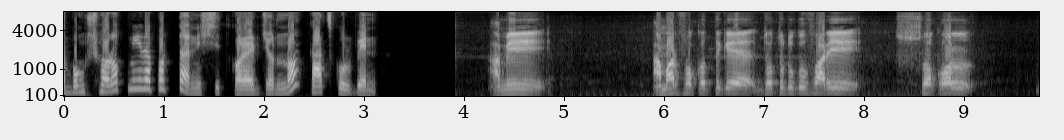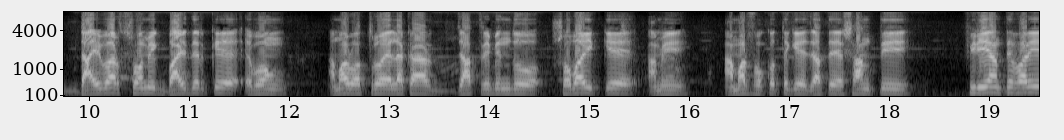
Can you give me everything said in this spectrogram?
এবং সড়ক নিরাপত্তা নিশ্চিত করার জন্য কাজ করবেন। আমি আমার পক্ষ থেকে যতটুকু পারি সকল ড্রাইভার, শ্রমিক ভাইদেরকে এবং আমার অত্র এলাকার যাত্রীবৃন্দ সবাইকে আমি আমার পক্ষ থেকে যাতে শান্তি ফিরিয়ে আনতে পারি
